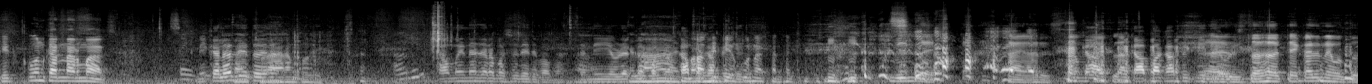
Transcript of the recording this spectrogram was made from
ते कोण करणार मग? मी कलर देतोय ना. आराम करू दे. हा महिना जरा बसू दे रे बाबा. त्यांनी एवढ्या कापा कापी केली. नका ना. काय नाही होतं.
